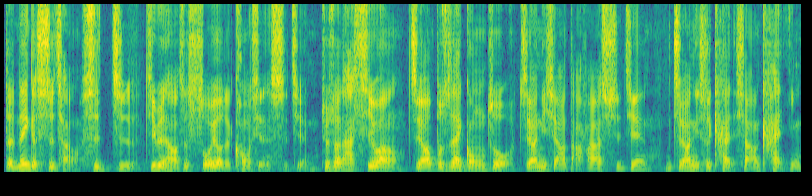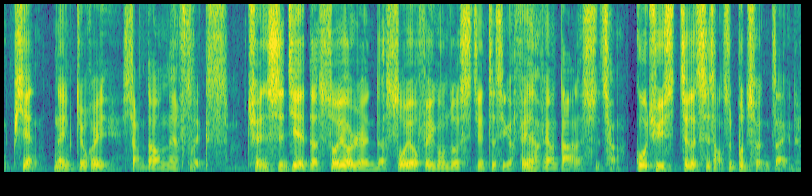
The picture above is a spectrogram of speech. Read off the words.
的那个市场是指基本上是所有的空闲时间。就说，他希望只要不是在工作，只要你想要打发时间，只要你是看想要看影片，那你就会想到 Netflix。全世界的所有人的所有非工作时间，这是一个非常非常大的市场。过去这个市场是不存在的。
